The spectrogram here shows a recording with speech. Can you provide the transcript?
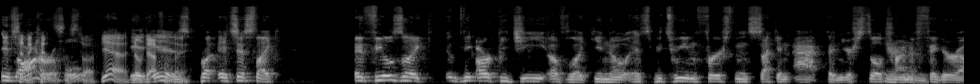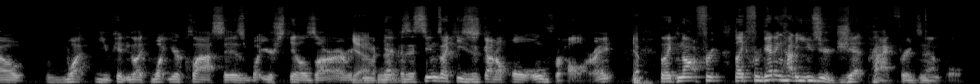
it's syndicates honorable. and stuff. Yeah, no, It definitely. is, but it's just like it feels like the RPG of like you know it's between first and second act, and you're still trying to Mhm. figure out what you can like what your class is, what your skills are, everything Yeah. like that. Because it seems like he's just got a whole overhaul, right? Yep. Like not for like forgetting how to use your jetpack, for example.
